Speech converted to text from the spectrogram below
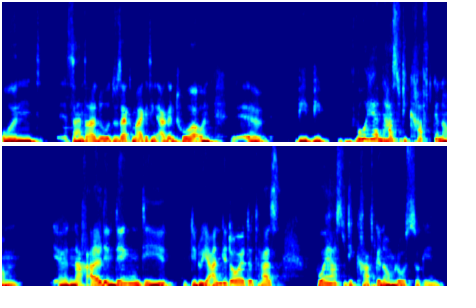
Und Sandra, du, du sagst Marketingagentur und äh, wie, wie, woher hast du die Kraft genommen? Äh, nach all den Dingen, die, die du ja angedeutet hast, woher hast du die Kraft genommen, loszugehen?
